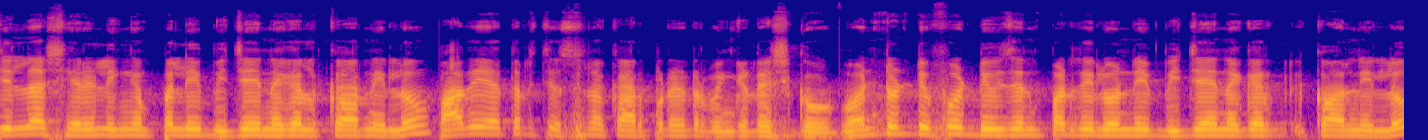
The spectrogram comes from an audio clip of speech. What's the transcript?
జిల్లా శేరిలింగంపల్లి విజయనగర్ కాలనీలో పాదయాత్ర చేస్తున్న corporator Venkatesh Goud. One twenty four division పరిధిలోని విజయనగర్ కాలనీలో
